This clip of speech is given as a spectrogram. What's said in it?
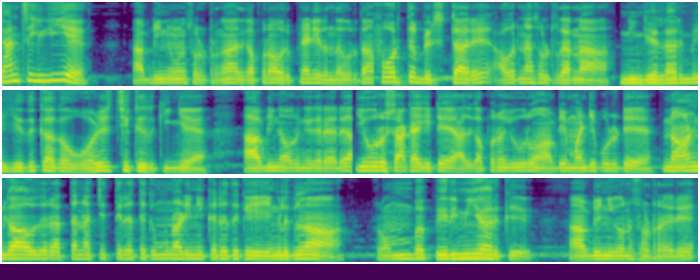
சான்ஸே இல்லையே. அப்படின்னு சொல்லிட்டுருக்கான். அதுக்கப்புறம் அவர் பின்னாடி இருந்தவர் தான் ஃபோர்த்து பிளிட் ஸ்டாரு அவர் என்ன சொல்லிட்டுருக்காருன்னா நீங்கள் எல்லாருமே எதுக்காக உழைச்சிட்டு இருக்கீங்க? அப்படின்னு அவரும் கேட்குறாரு இவரும் ஷாக் ஆகிட்டு அதுக்கப்புறம் இவரும் அப்படியே மண்டி போட்டுட்டு நான்காவது ரத்த நட்சத்திரத்துக்கு முன்னாடி நிற்கிறதுக்கு எங்களுக்கெல்லாம் ரொம்ப பெருமையாக இருக்குது அப்படின்னு இவரும் சொல்கிறாரு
